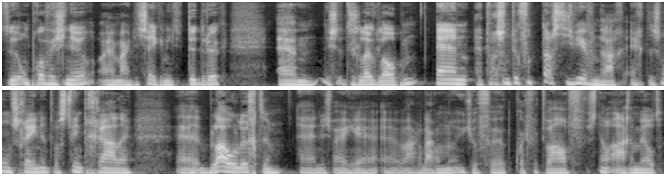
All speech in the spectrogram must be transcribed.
te, onprofessioneel, eh, maar het is zeker niet te druk. Um, dus het is leuk lopen. En het was natuurlijk fantastisch weer vandaag. Echt, de zon scheen, het was 20 graden, uh, blauwe luchten. Uh, dus wij waren daarom een uurtje of kwart voor twaalf snel aangemeld.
